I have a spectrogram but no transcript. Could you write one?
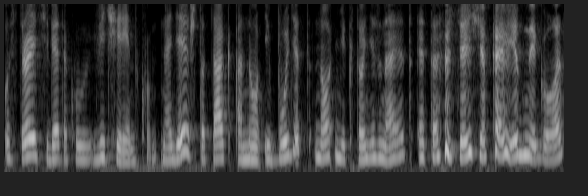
устроить себе такую вечеринку. Надеюсь, что так оно и будет, но никто не знает. Это все еще ковидный год.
